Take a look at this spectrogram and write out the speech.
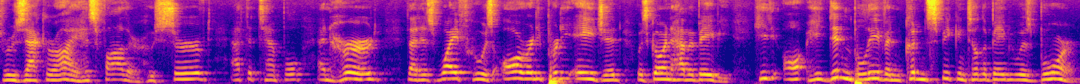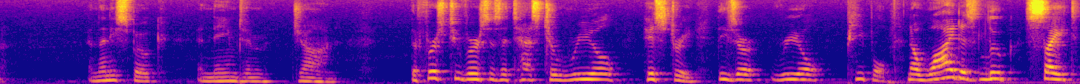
through Zechariah, his father, who served at the temple and heard that his wife, who was already pretty aged, was going to have a baby. He, uh, he didn't believe and couldn't speak until the baby was born. And then he spoke and named him John. The first two verses attest to real history. These are real people. Now, why does Luke cite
